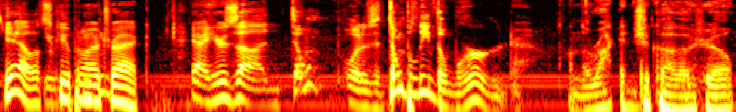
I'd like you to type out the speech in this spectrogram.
Yeah, let's keep it on our track Yeah, here's uh, don't what is it? Don't believe the word. on the Rockin' Chicago show.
